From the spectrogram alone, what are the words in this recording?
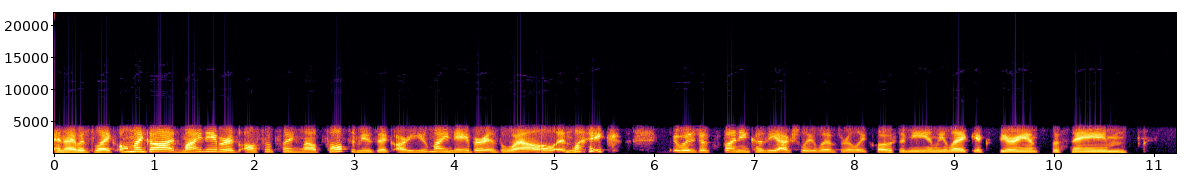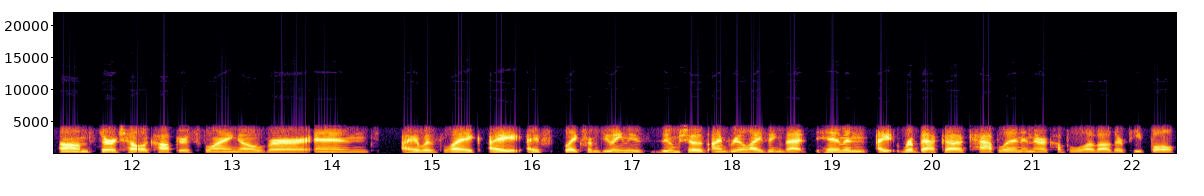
And I was like, oh my God, my neighbor is also playing loud salsa music. Are you my neighbor as well? And like, it was just funny because he actually lives really close to me and we like experienced the same um search helicopters flying over and I was like I I like from doing these Zoom shows I'm realizing that him and I Rebecca Kaplan and there are a couple of other people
